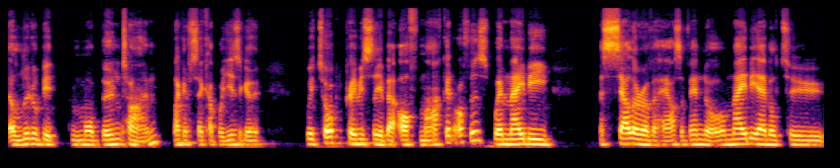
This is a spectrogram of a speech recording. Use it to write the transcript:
a little bit more boom time, like I said a couple of years ago, we talked previously about off market offers where maybe a seller of a house, a vendor, may be able to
